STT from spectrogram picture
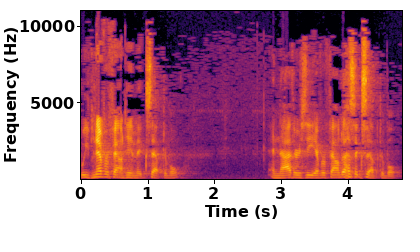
We've never found Him acceptable, and neither has He ever found us acceptable.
